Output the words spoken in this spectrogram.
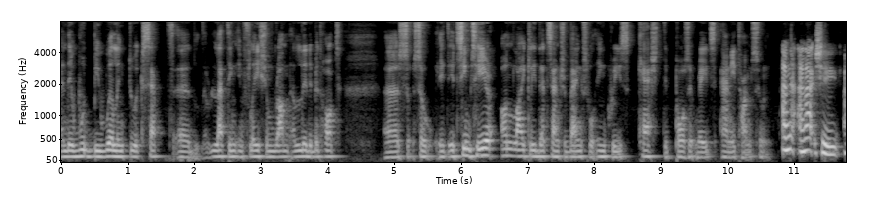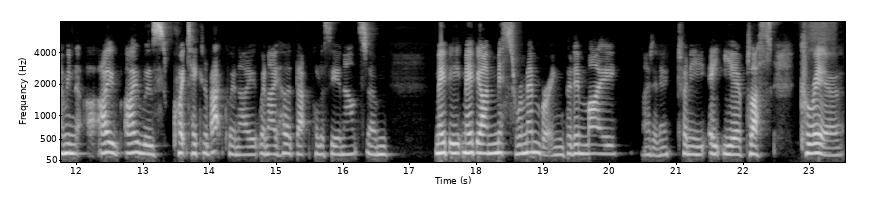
and they would be willing to accept uh, letting inflation run a little bit hot uh, so, so it, it seems here unlikely that central banks will increase cash deposit rates anytime soon. And, and actually, I mean, I I was quite taken aback when I when I heard that policy announced. Um, maybe maybe I'm misremembering, but in my I don't know, 28 year plus career,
